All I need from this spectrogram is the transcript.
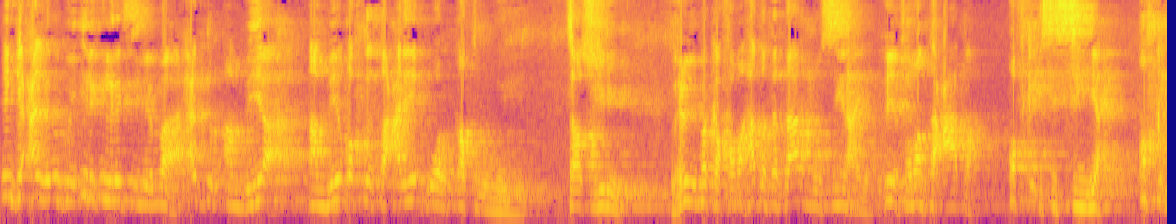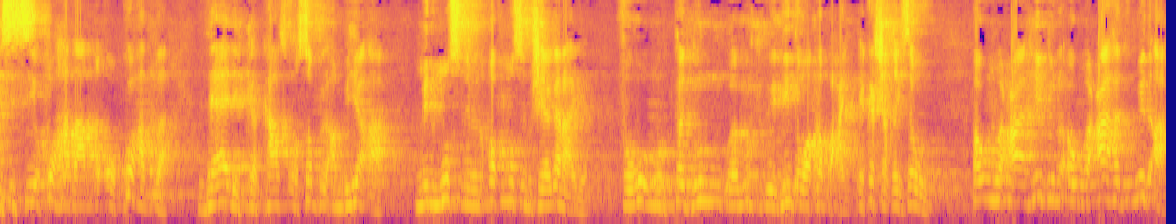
in gacan laga goyo ilig in laga siibiye maaha xadd lambiyaa ambiye qofkii tacaniye huwa alqatlu weeye. Saasuu wuxuu marka faman hadda dardaaran buu siinaya wuxuu yidhi qofka isi qofka isi ku hadaaqa oo ku hadla daalika kaas oo sabul ambiya ah min muslimin qof muslim sheeganaya fa huwa murtadun waa murtad wey diinta waa ka baxay ee ka shaqaysa wey aw mucaahidun aw mucaahadun mid ah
